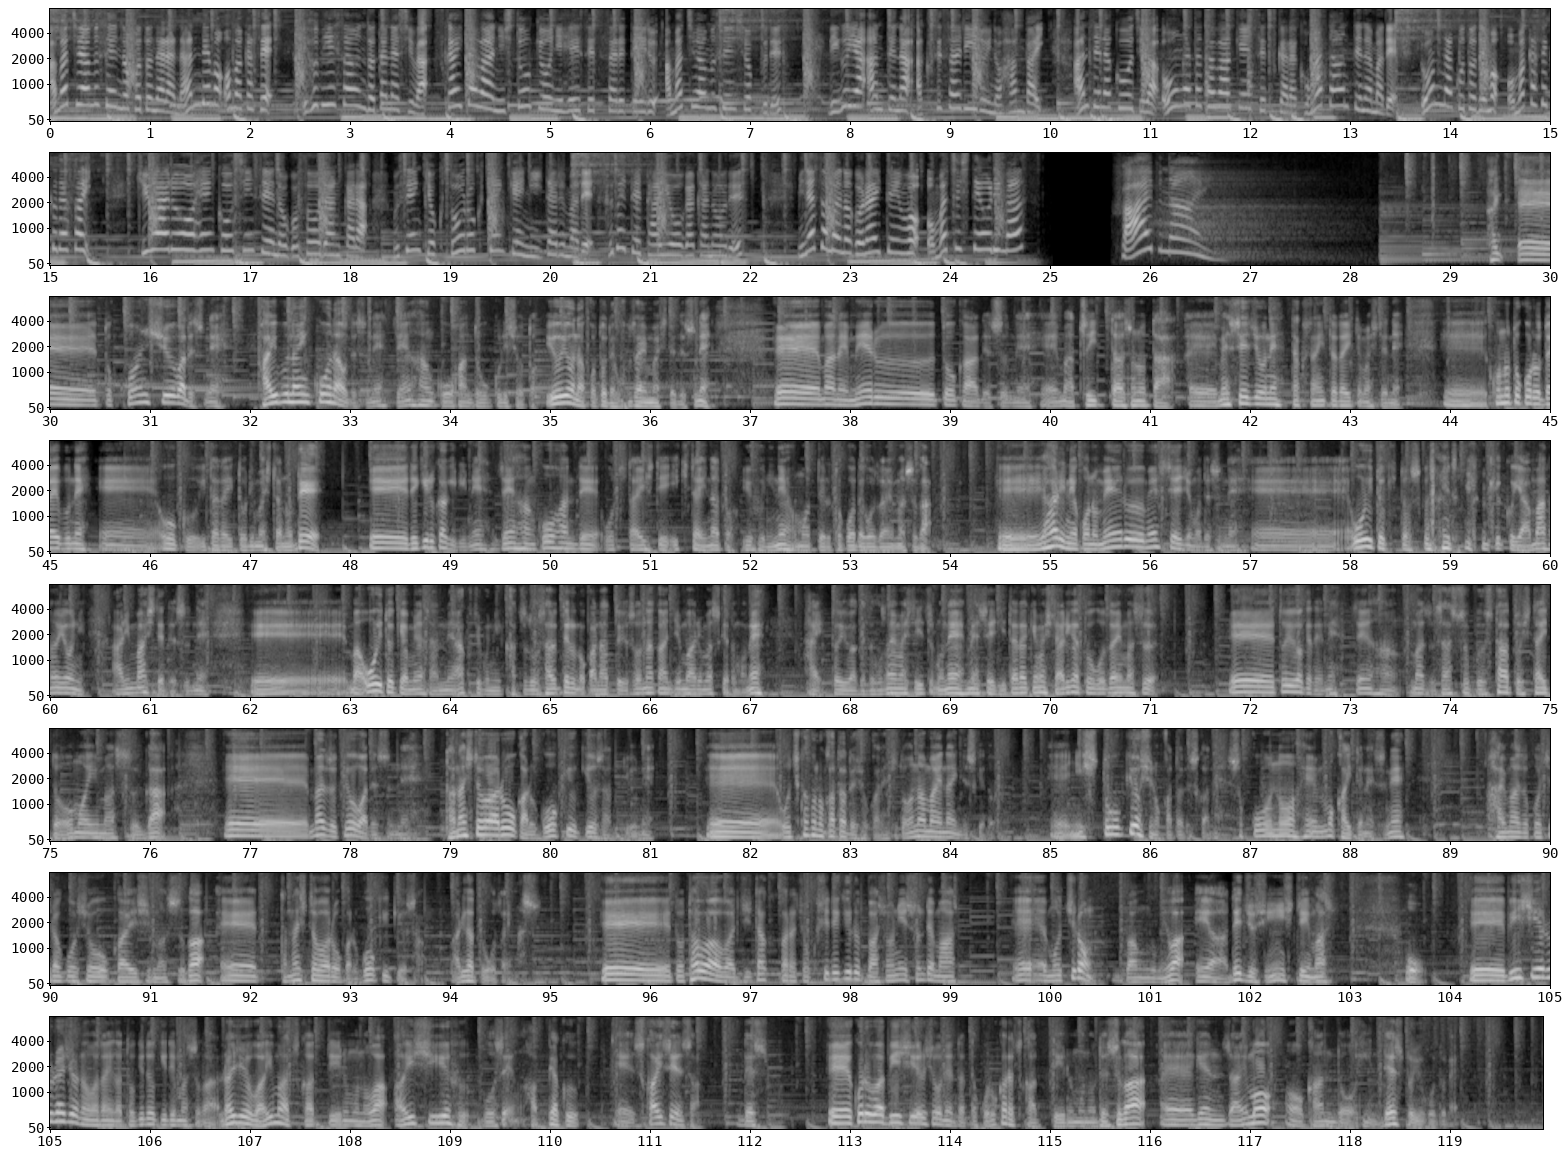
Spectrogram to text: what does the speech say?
アマチュア無線のことなら何でもお任せ。FB サウンドたなしはスカイタワー西東京に併設されているアマチュア無線ショップです。リグやアンテナアクセサリー類の販売。アンテナ工事は大型タワー建設から小型アンテナまで。どんなことでもお任せください。QRO 変更申請のご相談から無線局登録点検に至るまで全て対応が可能です。皆様のご来店をお待ちしております。59はい、えーと、今週はですね、59コーナーをですね、前半後半でお送りしようというようなことでございましてですね、えー、まあね、メールとかですね、えー、まあツイッターその他、えー、メッセージをね、たくさんいただいてましてね、えー、このところだいぶね、えー、多くいただいておりましたので、えー、できる限りね、前半後半でお伝えしていきたいなというふうにね、思っているところでございますが、えー、やはりね、このメール、メッセージもですね、えー、多い時と少ない時が結構山のようにありましてですね、えー、まあ、多い時は皆さんね、アクティブに活動されてるのかなという、そんな感じもありますけどもね。はい、というわけでございまして、いつもね、メッセージいただきましてありがとうございます。えー、というわけでね、前半、まず早速スタートしたいと思いますが、えー、まず今日はですね、棚下はローカル599さんっていうね、えー、お近くの方でしょうかね。ちょっとお名前ないんですけど、えー、西東京市の方ですかね。そこの辺も書いてないですね。はい、まずこちらご紹介しますが、えー、棚下はローカル599さん、ありがとうございます。えーと、タワーは自宅から直視できる場所に住んでます。えー、もちろん番組はエアーで受信しています。おえー、BCL ラジオの話題が時々出ますが、ラジオは今使っているものは ICF5800、えー、スカイセンサーです。えー、これは BCL 少年だった頃から使っているものですが、えー、現在も感動品ですということで、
